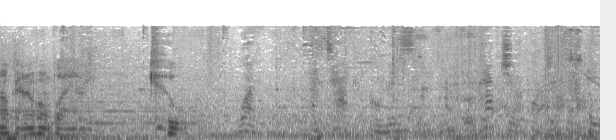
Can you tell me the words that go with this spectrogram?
Okay, I know who I'm playing as. Cool. one. Attack commencing. Capture objective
